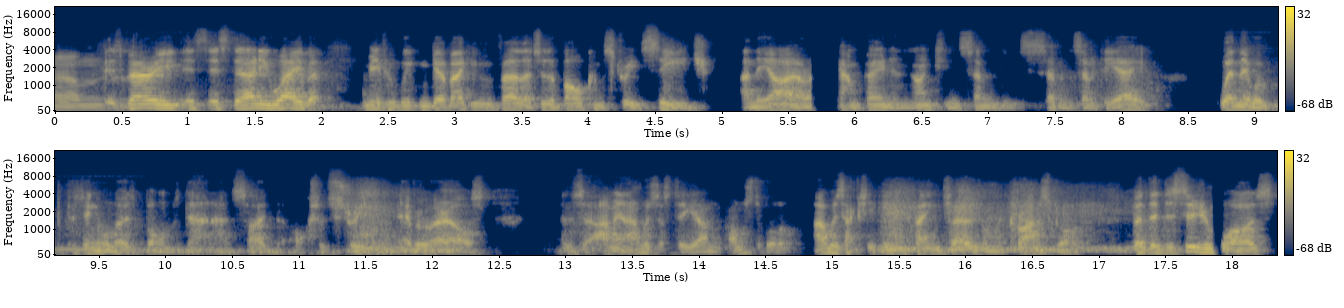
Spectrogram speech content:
Um, It's very, it's, it's the only way, but I mean, if we can go back even further to the Balcombe Street siege and the IRA campaign in 1977, 78, when they were putting all those bombs down outside Oxford Street and everywhere else. And so, I mean, I was just a young constable. I was actually in plain clothes on the crime squad. But the decision was,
